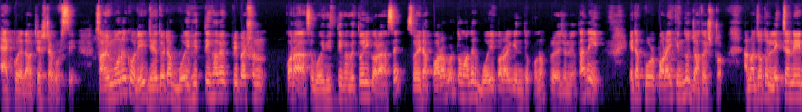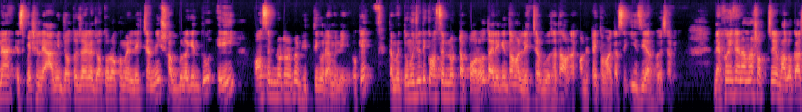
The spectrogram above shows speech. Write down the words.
অ্যাড করে দেওয়ার চেষ্টা করছি। সো আমি মনে করি, যেহেতু এটা বই ভিত্তিক ভাবে প্রিপারেশন করা আছে, বই ভিত্তিক ভাবে তৈরি করা আছে সো এটা পড়ার পর তোমাদের বই পড়ার কিন্তু কোনো প্রয়োজনীয়তা নেই। এটা পড়- পড়াই কিন্তু যথেষ্ট। আমরা যত লেকচার নেই না স্পেশালি আমি যত জায়গায় যত রকমের লেকচার নেই, সবগুলো কিন্তু এই কনসেপ্ট নোটের উপর ভিত্তি করে আমি নেই ওকে তার মানে তুমি যদি কনসেপ্ট নোটটা পড়ো তাহলে কিন্তু আমার লেকচার বোঝাতে অনেক অনেকটাই তোমার কাছে ইজিয়ার হয়ে যাবে। দেখো, এখানে আমরা সবচেয়ে ভালো কাজ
